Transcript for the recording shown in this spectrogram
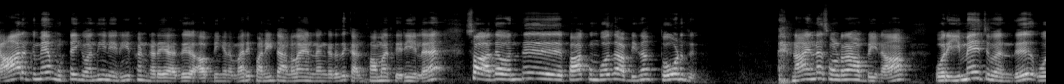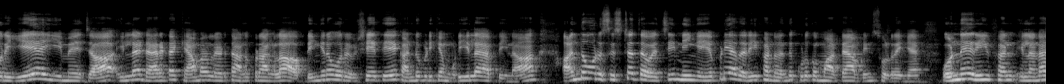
யாருக்குமே முட்டைக்கு வந்து இனி ரீஃபண்ட் கிடையாது அப்படிங்கிற மாதிரி பண்ணிட்டாங்களா என்னங்கிறது கன்ஃபார்மாக தெரியல. ஸோ அதை வந்து பார்க்கும்போது அப்படி தான் தோணுது. நான் என்ன சொல்கிறேன் அப்படின்னா ஒரு இமேஜ் வந்து ஒரு ஏஐ இமேஜா இல்லை டைரெக்டாக கேமராவில் எடுத்து அனுப்புகிறாங்களா அப்படிங்கிற ஒரு விஷயத்தையே கண்டுபிடிக்க முடியல அப்படின்னா அந்த ஒரு சிஸ்டத்தை வச்சு நீங்கள் எப்படி அதை ரீஃபண்ட் வந்து கொடுக்க மாட்டேன் அப்படின்னு சொல்கிறீங்க ஒன்று ரீஃபண்ட் இல்லைனா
